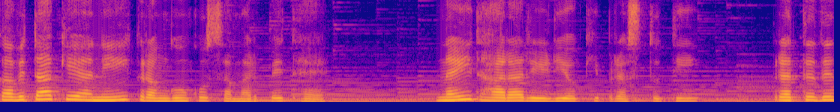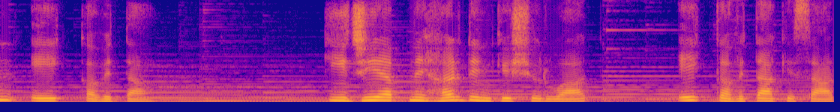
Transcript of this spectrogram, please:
कविता के अनेक रंगों को समर्पित है। नई धारा रेडियो की प्रस्तुति, प्रतिदिन एक कविता। कीजिए अपने हर दिन की शुरुआत एक कविता के साथ।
